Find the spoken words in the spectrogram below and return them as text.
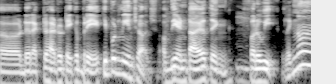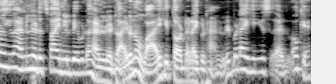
uh, director had to take a break, he put me in charge of the entire thing for a week. Like, no, no, no, you handle it. It's fine. You'll be able to handle it. I don't know why he thought that I could handle it, but I, he said, okay.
